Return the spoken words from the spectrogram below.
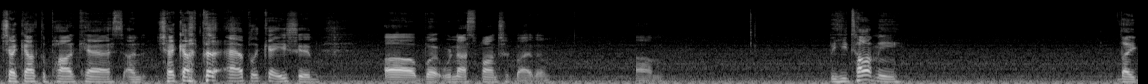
Check out the podcast. check out the application. Uh, but we're not sponsored by them. Um, but he taught me, like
